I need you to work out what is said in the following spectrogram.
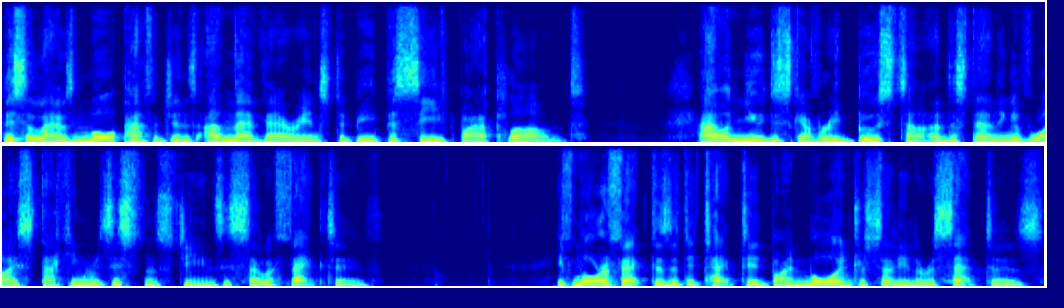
This allows more pathogens and their variants to be perceived by a plant. Our new discovery boosts our understanding of why stacking resistance genes is so effective. If more effectors are detected by more intracellular receptors,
